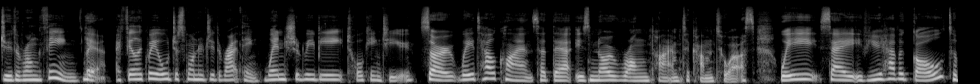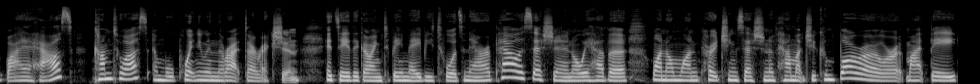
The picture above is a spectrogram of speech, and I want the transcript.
do the wrong thing?" But Yeah. I feel like we all just want to do the right thing. When should we be talking to you? So we tell clients that there is no wrong time to come to us. We say if you have a goal to buy a house, come to us and we'll point you in the right direction. It's either going to be maybe towards an hour power session or we have a one-on-one coaching session of how much you can borrow or it might be,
